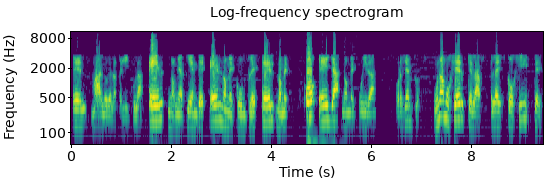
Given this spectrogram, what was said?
el malo de la película. Él no me atiende, él no me cumple, él no me... o ella no me cuida. Por ejemplo, una mujer que la, la escogiste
